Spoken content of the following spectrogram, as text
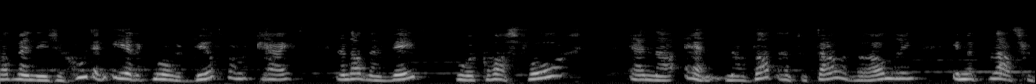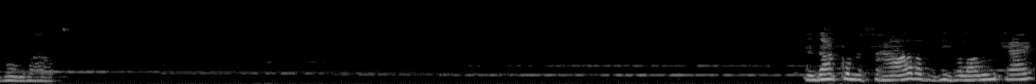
dat men een zo goed en eerlijk mogelijk beeld van me krijgt en dat men weet hoe ik was voor en, na, en nadat een totale verandering in me plaatsgevonden had. En dan komt het verhaal dat ik die verlanding krijg.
